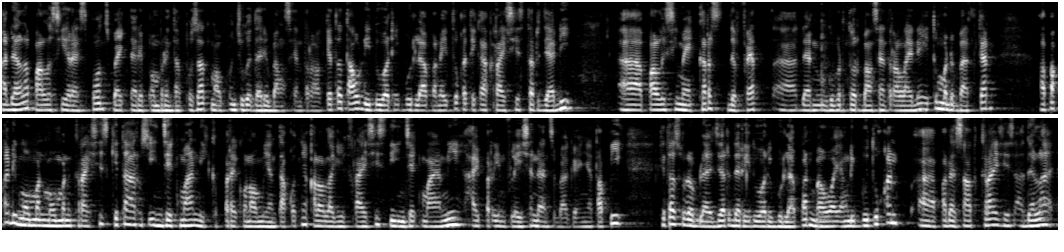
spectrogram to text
adalah policy response baik dari pemerintah pusat maupun juga dari bank sentral. Kita tahu di 2008 itu ketika krisis terjadi, uh, policy makers, the Fed uh, dan gubernur bank sentral lainnya itu mendebatkan apakah di momen-momen krisis kita harus inject money ke perekonomian? Takutnya kalau lagi krisis di inject money, hyperinflation dan sebagainya. Tapi kita sudah belajar dari 2008 bahwa yang dibutuhkan uh, pada saat krisis adalah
